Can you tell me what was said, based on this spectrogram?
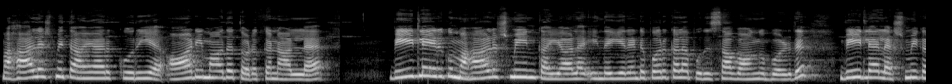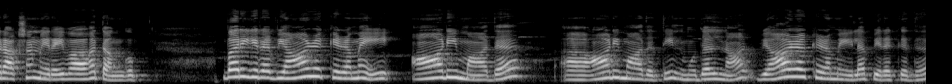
மகாலட்சுமி தாயாருக்குரிய ஆடி மாத தொடக்க நாளில் வீட்டில் இருக்கும் மகாலட்சுமியின் கையால் இந்த இரண்டு பொருட்களை புதுசாக வாங்கும் பொழுது வீட்டில் லக்ஷ்மி கடாட்சம் நிறைவாக தங்கும். வருகிற வியாழக்கிழமை ஆடி மாத ஆடி மாதத்தின் முதல் நாள் வியாழக்கிழமையில் பிறக்குது.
